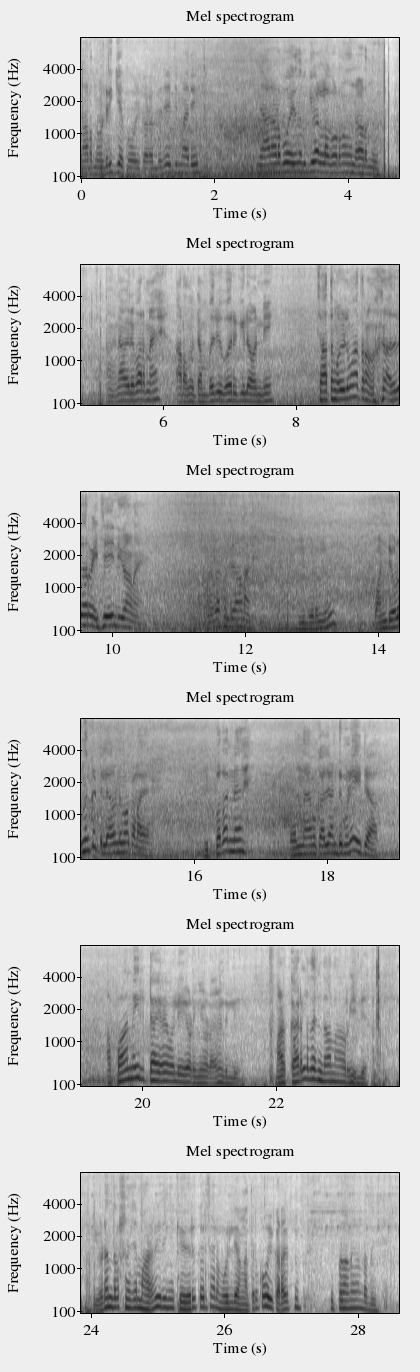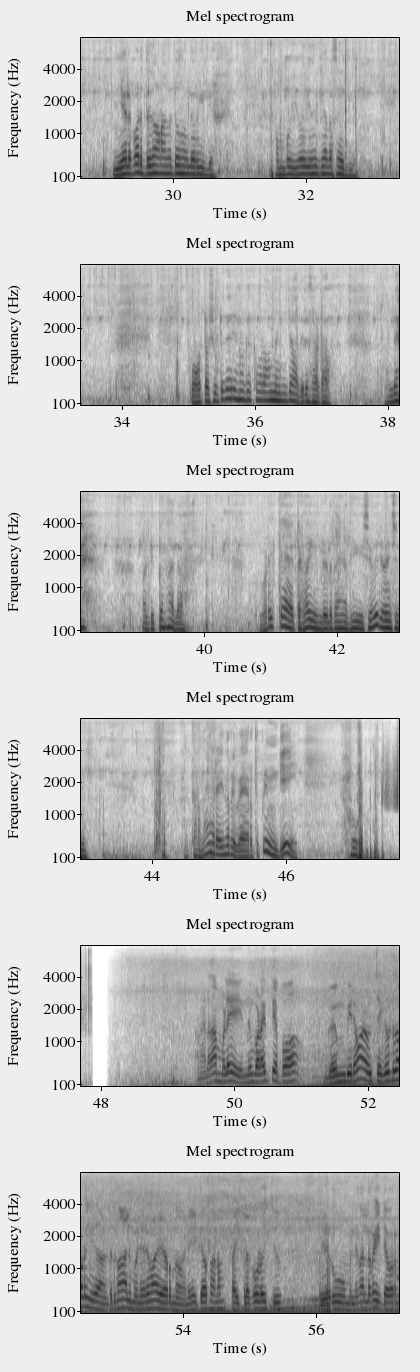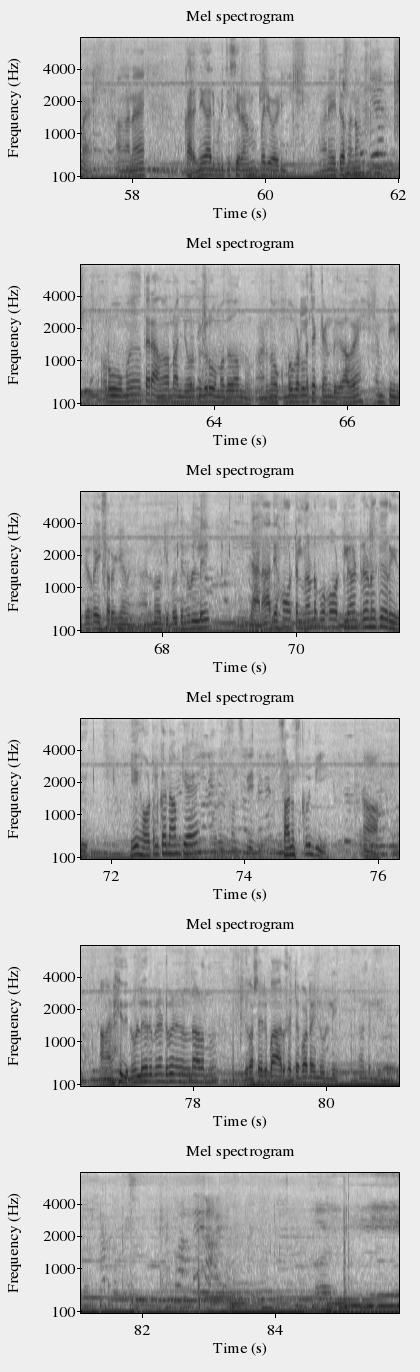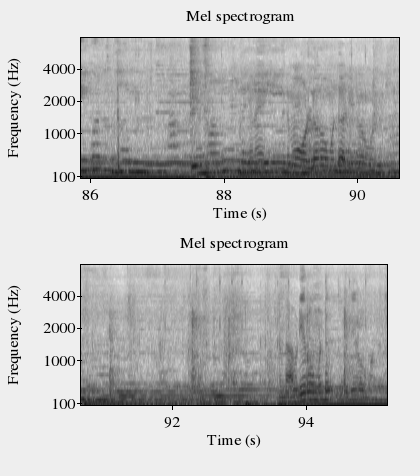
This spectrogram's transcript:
നടന്നുകൊണ്ടിരിക്കുക. കോഴിക്കോട് എന്താ ചേച്ചിമാർ ഞാനവിടെ പോയിരുന്ന പോയിരുന്നപ്പോൾ വെള്ളം നടന്നു. അങ്ങനെ അവർ പറഞ്ഞേ അറുന്നൂറ്റമ്പത് രൂപ ഒരു കിലോന് ചാത്തൻ കോഴികൾ മാത്രം. അത് വേറെ ചെയ്യേണ്ടി കാണാൻ. രസമുണ്ട് കാണാൻ. ഇവിടുന്ന് വണ്ടികളൊന്നും കിട്ടില്ല അതുകൊണ്ട് മക്കളെ. ഇപ്പം തന്നെ ഒന്നേ മുക്കാൽ രണ്ട് മണി ആയിട്ടാ. അപ്പം തന്നെ ഇരുട്ടായ പോലെ തുടങ്ങി ഇവിടെ കണ്ടില്ലേ? മഴക്കാരുള്ളത് എന്താണെന്ന് അറിയില്ല. ഇവിടെ എന്താ പ്രശ്നം വെച്ചാൽ മഴ പെയ്ത് കഴിഞ്ഞാൽ കയറി കയറി സ്ഥലം പോലില്ല അങ്ങനത്തെ ഒരു കോഴിക്കട ഇപ്പോഴാണ് കണ്ടത്. ഇനി ചിലപ്പോൾ അടുത്ത് കാണാൻ കിട്ടുമെന്നില്ല അറിയില്ല. അമ്പോ ഈ വഴി നോക്കിയാൽ രസമായിട്ടില്ലേ ഫോട്ടോഷൂട്ട് കാര്യങ്ങൾക്കൊക്കെ ഇവിടെ വന്നു കഴിഞ്ഞാൽ അത് രസാട്ടോ നല്ല അടിപ്പെന്നല്ല ഇവിടെ കയറ്റം കഴിയുമ്പോൾ അതിന് ദേഷ്യം വരും മനുഷ്യന്. എത്ര നേരമായി വേർത്ത് പിണ്ടിയേ. ഹോ. അങ്ങനെ നമ്മളേ ഇന്ന് ഇവിടെ എത്തിയപ്പോൾ ഗംഭീര മഴ ഉച്ചയ്ക്ക് വിട്ട് തുടങ്ങിയതാണ് എന്നിട്ട് നാല് മണി വരെ മഴ ഇടന്നു അങ്ങനെ ഏറ്റവും അവസാനം സൈക്കിളൊക്കെ ഇവിടെ വെച്ചു. ഒരു റൂമിന് നല്ല റേറ്റാണ് പറഞ്ഞേ. അങ്ങനെ കരഞ്ഞ് കാൽ പിടിച്ച് സ്ഥിരം പരിപാടി. അങ്ങനെ ഏറ്റവും അവസാനം റൂം തരാമെന്ന് പറഞ്ഞു. അഞ്ഞൂറ് റുപ്യക്ക് റൂമൊക്കെ തന്നു. അങ്ങനെ നോക്കുമ്പോൾ ഇവിടെയുള്ള ചെക്കുണ്ട് അവൻ എം ടി വിന്റെ റേസറൊക്കെയാണ് അങ്ങനെ നോക്കിയപ്പോൾ ഇതിന്റെ ഉള്ളിൽ ഞാൻ ആദ്യം ഹോട്ടലിൽ നിന്ന് കണ്ടപ്പോൾ ഹോട്ടൽ കണ്ടിട്ടാണ് കയറിയത് ഈ ഹോട്ടൽ കാ നാം ക്യാ ഹൈ? സംസ്കൃതി. ആ. അങ്ങനെ ഇതിനുള്ളിൽ ഒരു രണ്ട് പെണ്ണുങ്ങൾ നടന്നു ഇത് പക്ഷേ ഒരു ബാർ സെറ്റപ്പ് ആട്ടോ അതിന്റെ ഉള്ളിൽ മുകളിൽ റൂമുണ്ട് അടിയിൽ റൂമുണ്ട്. അവിടെ റൂമുണ്ട് വലിയ റൂമുണ്ട്.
